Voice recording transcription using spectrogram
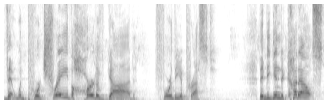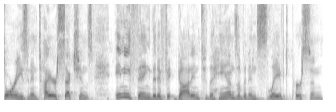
that would portray the heart of God for the oppressed. They begin to cut out stories and entire sections, anything that if it got into the hands of an enslaved person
